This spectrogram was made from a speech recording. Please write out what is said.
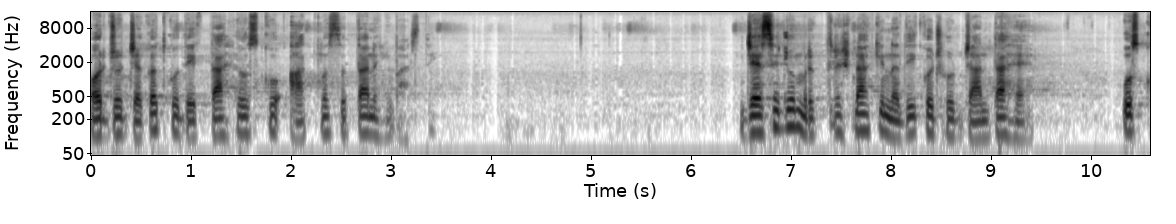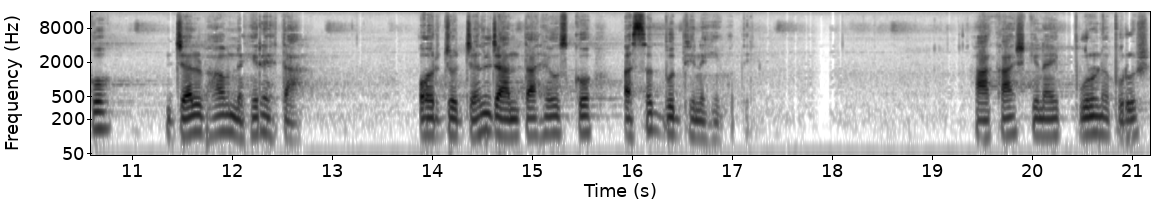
और जो जगत को देखता है, उसको आत्मसत्ता नहीं भासती। जैसे जो मृत तृष्णा की नदी को झूठ जानता है, उसको जल भाव नहीं रहता, और जो जल जानता है, उसको असद बुद्धि नहीं होती। आकाश की नाई पूर्ण पुरुष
